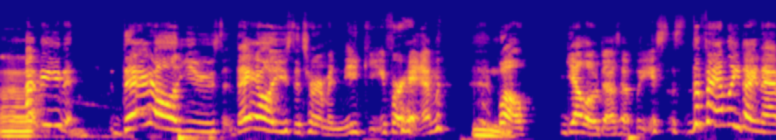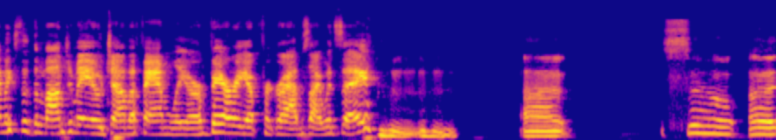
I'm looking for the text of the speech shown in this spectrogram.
Uh, I mean, they all use they all use the term Aniki for him. Hmm. Well, Yellow does at least. The family dynamics of the Manjoume Ojama family are very up for grabs, I would say. mhm, mhm. Uh, so, uh,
